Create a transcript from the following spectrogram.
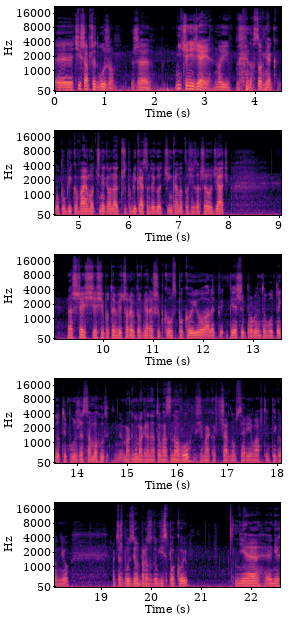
Yy, cisza przed burzą, że nic się nie dzieje. No i dosłownie jak opublikowałem odcinek, a nawet przed publikacją tego odcinka, no to się zaczęło dziać. Na szczęście się potem wieczorem to w miarę szybko uspokoiło, ale pi- pierwszy problem to był tego typu, że samochód Magnuma Granatowa znowu, się ma jakąś czarną serię ma w tym tygodniu, chociaż był z nią bardzo długi spokój, nie, nie,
